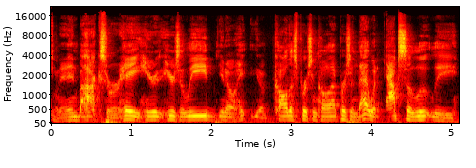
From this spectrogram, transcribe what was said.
in an inbox or hey here, here's a lead you know hey, you know call this person call that person that would absolutely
